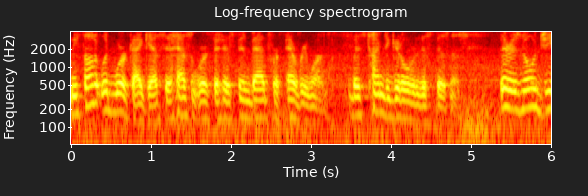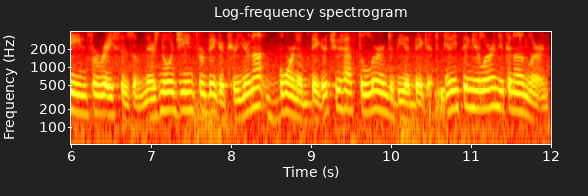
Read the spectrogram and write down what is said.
We thought it would work, I guess. It hasn't worked. It has been bad for everyone. But it's time to get over this business. There is no gene for racism. There's no gene for bigotry. You're not born a bigot. You have to learn to be a bigot. Anything you learn, you can unlearn.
